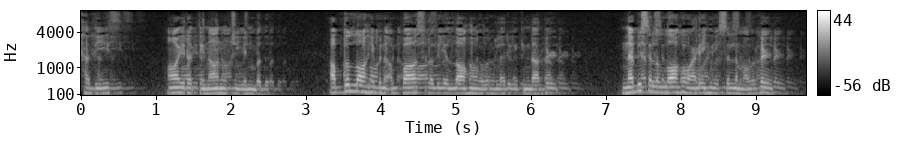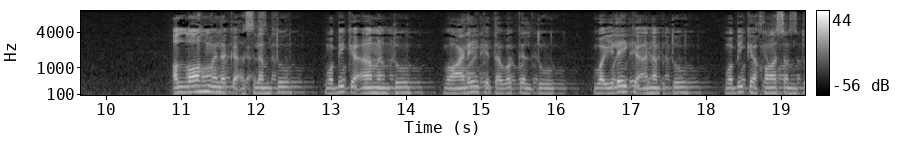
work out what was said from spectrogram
ஹதீஸ் ஆயிரத்தி நானூற்றி எண்பது அப்துல்லாஹிபின் அப்பாஸ் ரதி அல்லாஹும் அவர்கள் அறிவிக்கின்றார்கள் நபி ஸல்லல்லாஹு அலைஹி வஸல்லம் அவர்கள் அல்லாஹும் லக்க அஸ்லம்து வபிக ஆமன்து وعليك توكلت وإليك أنبت وبك خاصمت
